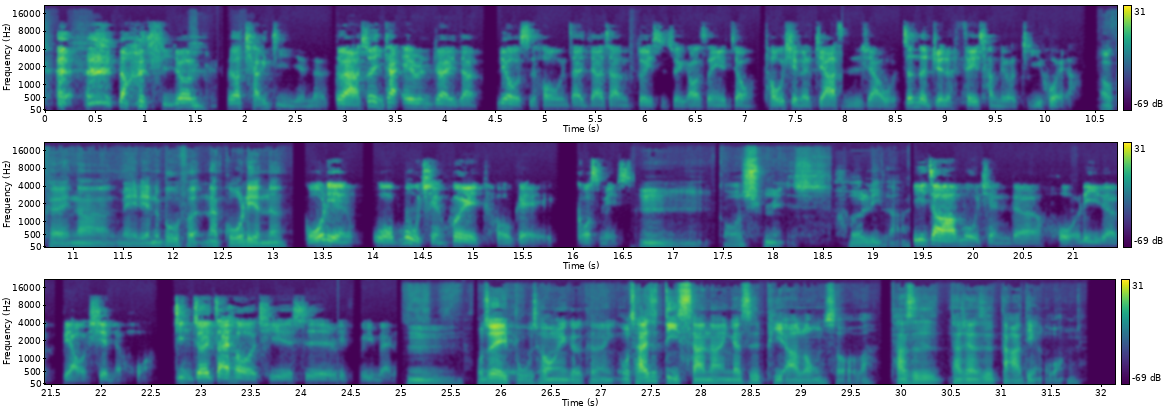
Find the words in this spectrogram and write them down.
道奇就不知道强几年了，对啊，所以你看 Aaron Judge 这样六十轰，再加上队史最高胜率这种头衔的加持之下，我真的觉得非常的有机会啊。OK，那美联的部分，那国联呢？国联我目前会投给 Goldsmith，嗯，Goldsmith 合理啦，依照他目前的火力的表现的话。紧追在后其实是 Freeman。嗯，我这里补充一个，可能我猜是第三啊，应该是 P. Alonso 吧。他是他现在是打点王，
